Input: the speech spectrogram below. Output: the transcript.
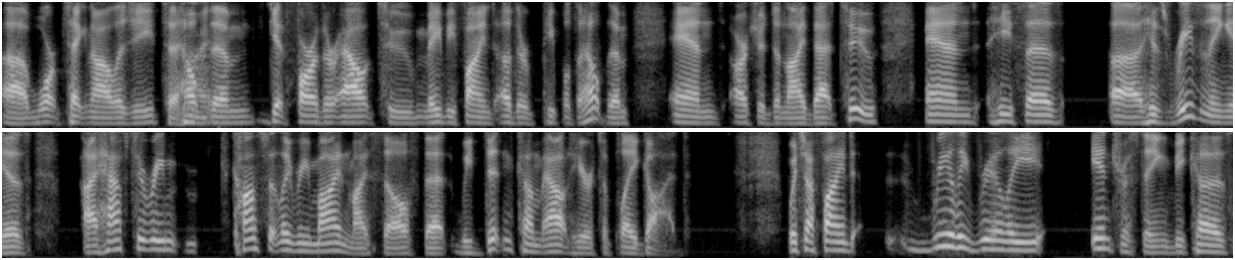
uh, warp technology to help right. them get farther out to maybe find other people to help them and archer denied that too and he says uh, his reasoning is i have to re- constantly remind myself that we didn't come out here to play god which i find really really interesting because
